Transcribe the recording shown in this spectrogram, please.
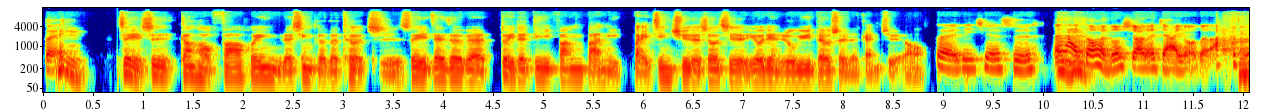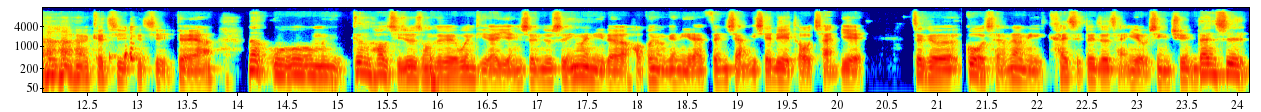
对，嗯，这也是刚好发挥你的性格的特质，所以在这个对的地方把你摆进去的时候，其实有点如鱼得水的感觉哦。对，的确是，但是还是有很多需要再加油的啦。客气客气，对啊。那我我我们更好奇，就是从这个问题来延伸，就是因为你的好朋友跟你来分享一些猎头产业这个过程，让你开始对这个产业有兴趣。但是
